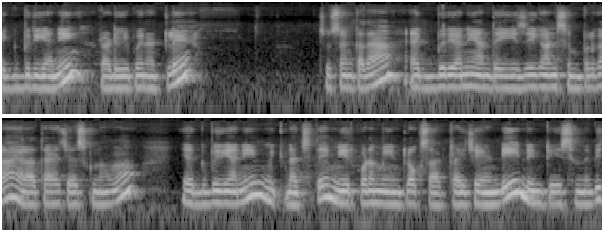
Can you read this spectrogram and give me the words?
ఎగ్ బిర్యానీ రెడీ అయిపోయినట్లే. చూసాం కదా ఎగ్ బిర్యానీ అంత ఈజీగా అండ్ సింపుల్గా ఎలా తయారు చేసుకున్నామో. ఎగ్ బిర్యానీ మీకు నచ్చితే మీరు కూడా మీ ఇంట్లో ఒకసారి ట్రై చేయండి. దీని టేస్ట్ అనేది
